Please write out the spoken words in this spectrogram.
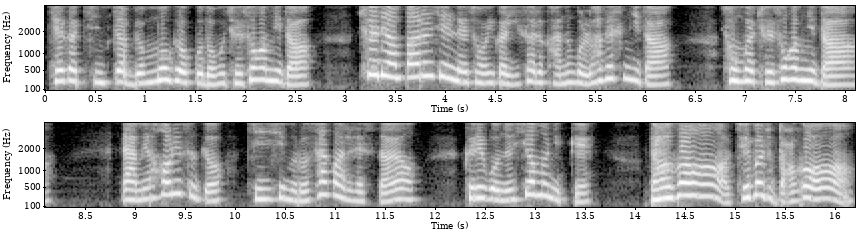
제가 진짜 면목이 없고 너무 죄송합니다. 최대한 빠른 시일 내에 저희가 이사를 가는 걸로 하겠습니다. 정말 죄송합니다. 라며 허리 숙여 진심으로 사과를 했어요. 그리고는 시어머니께 나가! 제발 좀 나가!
